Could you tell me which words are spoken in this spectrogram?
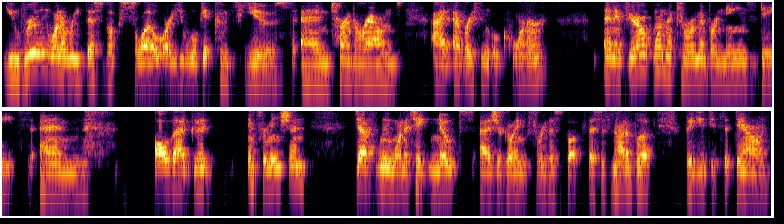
you really want to read this book slow or you will get confused and turned around at every single corner. And if you're not one that can remember names, dates, and all that good information, definitely want to take notes as you're going through this book. This is not a book that you could sit down.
